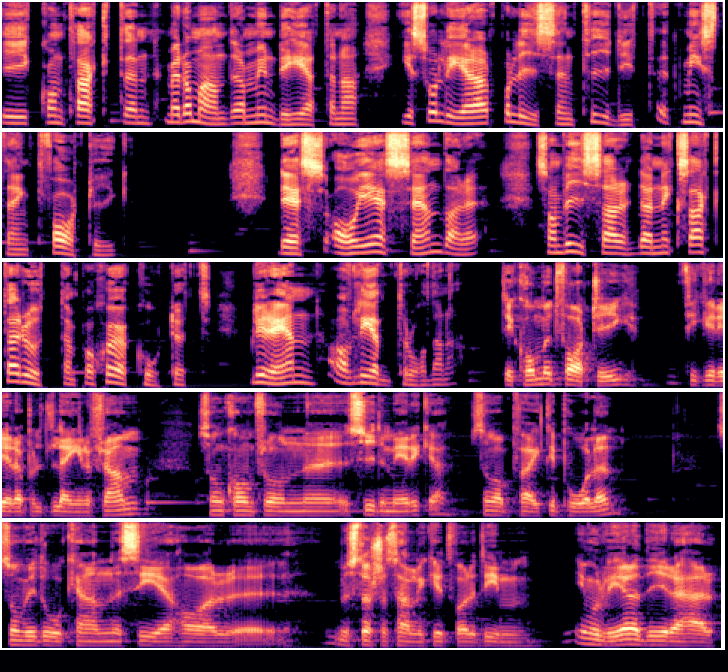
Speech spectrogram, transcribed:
I kontakten med de andra myndigheterna isolerar polisen tidigt ett misstänkt fartyg. Dess AIS-sändare, som visar den exakta rutten på sjökortet, blir en av ledtrådarna. Det kom ett fartyg, fick vi reda på lite längre fram, som kom från eh, Sydamerika, som var på väg till Polen. Som vi då kan se har eh, med största sannolikhet varit involverade i det här.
